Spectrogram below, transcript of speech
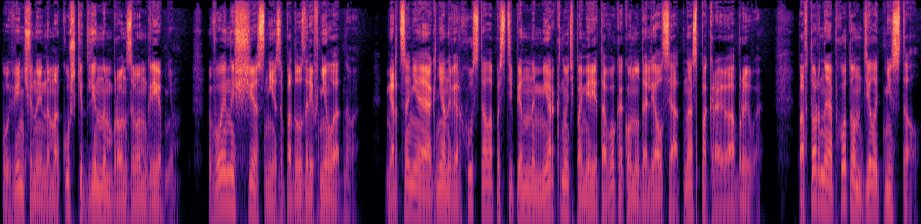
увенчанный на макушке длинным бронзовым гребнем. Воин исчез, не заподозрив неладного. Мерцание огня наверху стало постепенно меркнуть по мере того, как он удалялся от нас по краю обрыва. Повторный обход он делать не стал.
